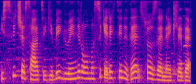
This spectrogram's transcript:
İsviçre saati gibi güvenilir olması gerektiğini de sözlerine ekledi.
